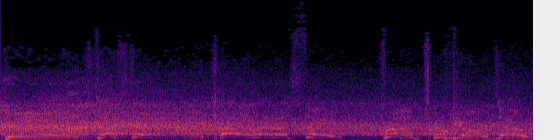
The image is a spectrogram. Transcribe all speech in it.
Bibbs. Touchdown, Colorado State from two yards out.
